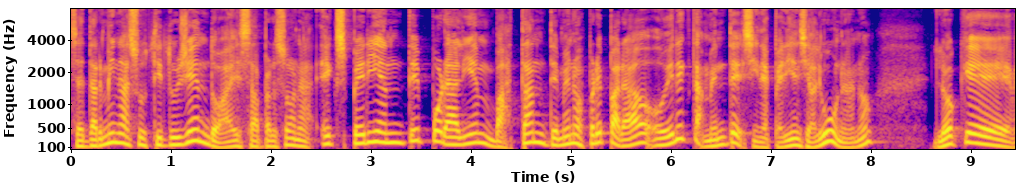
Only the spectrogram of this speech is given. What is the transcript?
se termina sustituyendo a esa persona experiente por alguien bastante menos preparado o directamente sin experiencia alguna, ¿no? Lo que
